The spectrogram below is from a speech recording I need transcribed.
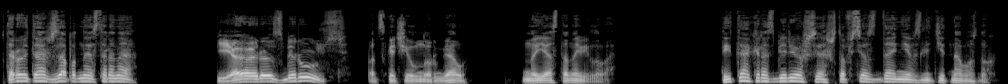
Второй этаж, западная сторона». «Я разберусь», — подскочил Нургал, но я остановил его. Ты так разберешься, что все здание взлетит на воздух.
